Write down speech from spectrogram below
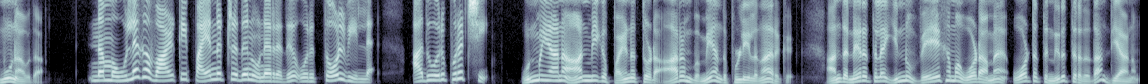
மூணாவதா? நம்ம உலக வாழ்க்கை பயனற்றதுன்னு உணர்றது ஒரு தோல்வி இல்ல. அது ஒரு புரட்சி. உண்மையான ஆன்மீக பயணத்தோட ஆரம்பமே அந்த புள்ளியில தான் இருக்கு. அந்த நேரத்துல இன்னும் வேகமா ஓடாம ஓட்டத்தை நிறுத்துறது தான் தியானம்.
